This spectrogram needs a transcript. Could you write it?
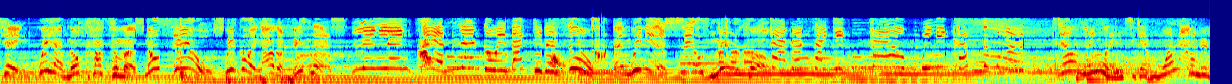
Ting, we have no customers, no sales. We're going out of business. Ling Ling, I am not going back to the zoo. Then we need a sales miracle. Standard Psychic, help! We need customers. Tell Ling Ling to get 100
